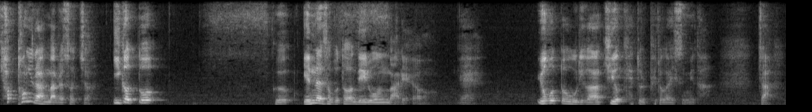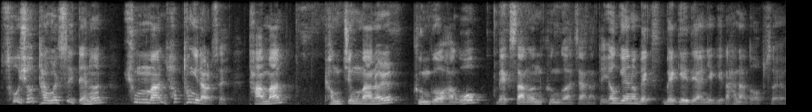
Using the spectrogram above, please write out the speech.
협통이라는 말을 썼죠. 이것도 그 옛날서부터 내려온 말이에요. 예. 요것도 우리가 기억해 둘 필요가 있습니다. 자, 소시오탕을 쓸 때는 흉만 협통이라고 했어요. 다만 병증만을 근거하고 맥상은 근거하지 않았대. 여기에는 맥, 맥에 대한 얘기가 하나도 없어요.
